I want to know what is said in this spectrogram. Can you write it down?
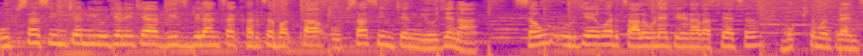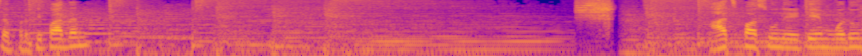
उपसा सिंचन योजनेच्या वीज बिलांचा खर्च बघता उपसा सिंचन योजना सौर ऊर्जेवर चालवण्यात येणार असल्याचं मुख्यमंत्र्यांचं प्रतिपादन. आजपासून एटीएम मधून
